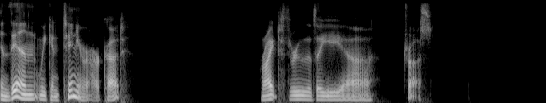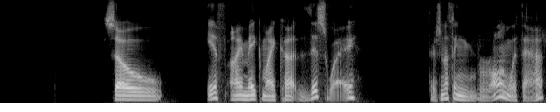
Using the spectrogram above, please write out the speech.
and then we continue our cut right through the uh, truss. So if I make my cut this way, there's nothing wrong with that.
